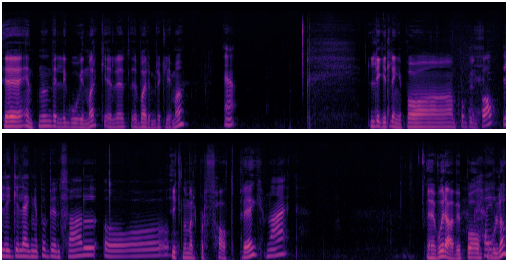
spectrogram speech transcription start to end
Eh, enten en veldig god vindmark eller et varmere klima. Ja. Ligget lenge på, på bunnfall. Ligger lenge på bunnfall og Ikke noe merkbart fatpreg. Nei. Eh, hvor er vi på alkohol, da?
